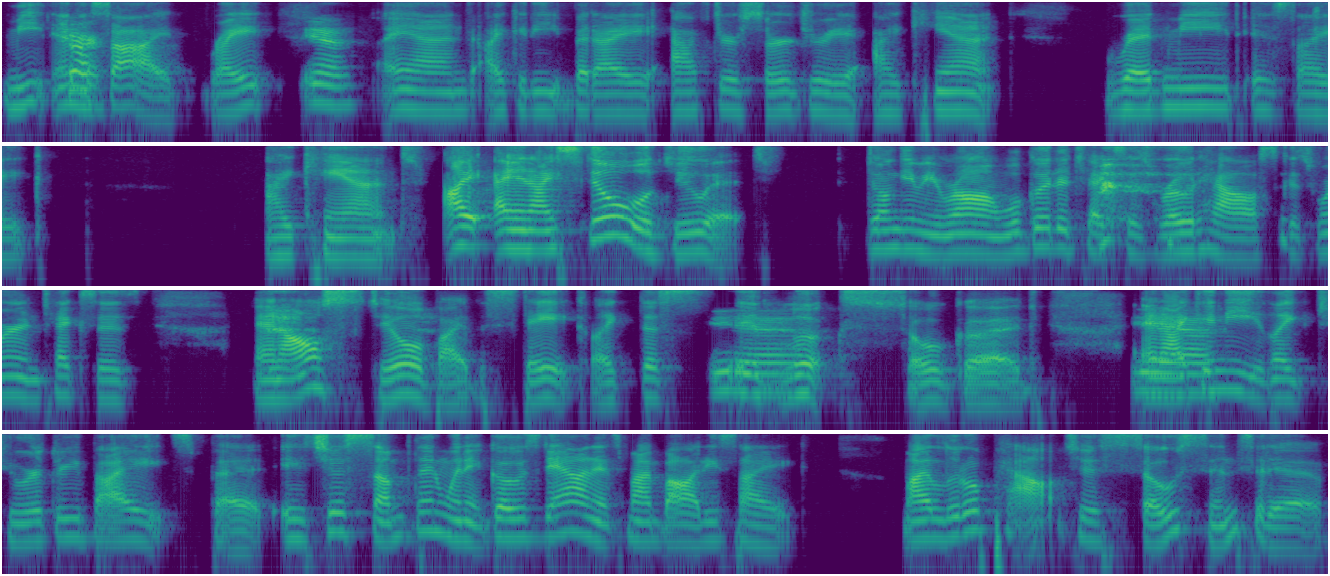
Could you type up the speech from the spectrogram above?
meat and a side, right? Yeah. And I could eat, but I after surgery, I can't. Red meat is like I can't. I and I still will do it. Don't get me wrong. We'll go to Texas Roadhouse because we're in Texas, and I'll still buy the steak. Like this, it looks so good, and I can eat like two or three bites. But it's just something when it goes down, it's my body's like my little pouch is so sensitive.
